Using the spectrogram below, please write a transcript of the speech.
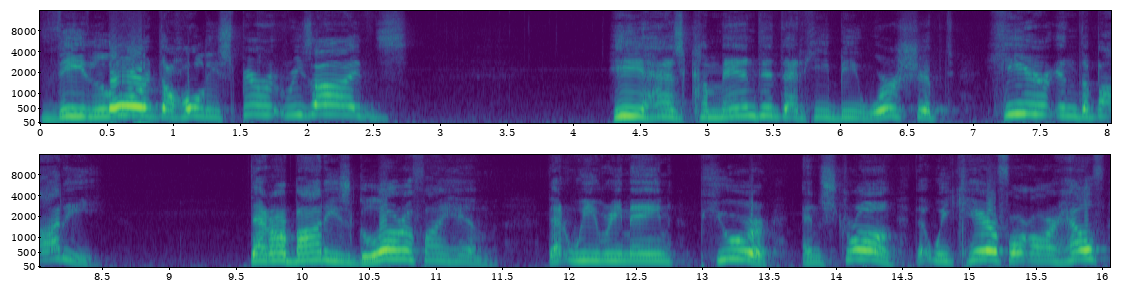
the Lord, the Holy Spirit, resides. He has commanded that he be worshiped here in the body, that our bodies glorify him that we remain pure and strong, that we care for our health,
